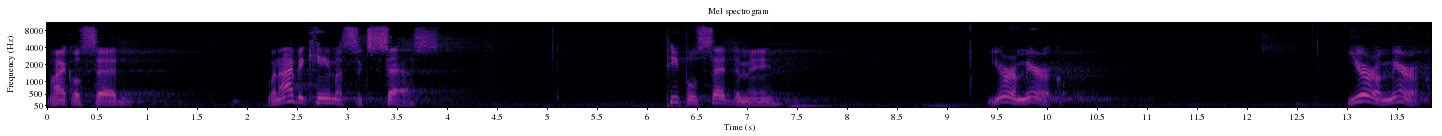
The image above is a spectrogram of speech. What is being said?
Michael said, When I became a success, people said to me, You're a miracle. You're a miracle.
